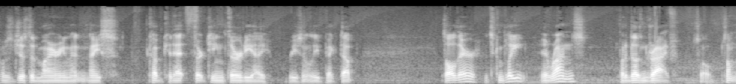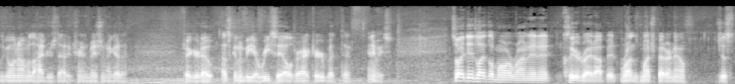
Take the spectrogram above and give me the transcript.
I was just admiring that nice Cub Cadet 1330 I recently picked up. It's all there. It's complete. It runs, but it doesn't drive. So something's going on with the hydrostatic transmission. I gotta figure it out. That's gonna be a resale tractor, but uh, anyways. So I did let the mower run and it cleared right up. It runs much better now. Just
